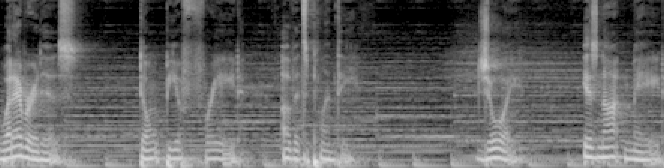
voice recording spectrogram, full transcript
whatever it is, don't be afraid of its plenty. Joy is not made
